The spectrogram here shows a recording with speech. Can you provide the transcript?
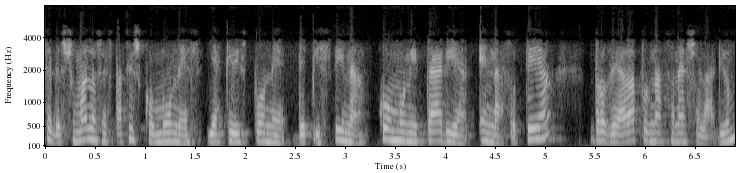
se le suman los espacios comunes, ya que dispone de piscina comunitaria en la azotea, rodeada por una zona de solarium.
